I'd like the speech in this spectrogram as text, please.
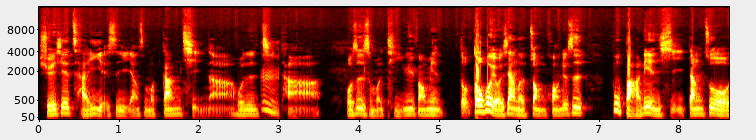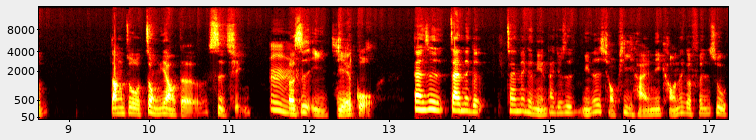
学一些才艺也是一样，什么钢琴啊，或者是吉他、啊，或是什么体育方面，都都会有这样的状况，就是不把练习当做当做重要的事情，嗯，而是以结果。但是在那个在那个年代，就是你那小屁孩，你考那个分数，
